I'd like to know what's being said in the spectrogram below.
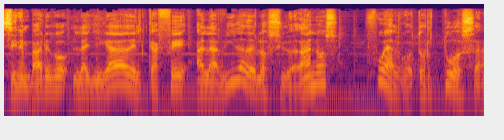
Sin embargo, la llegada del café a la vida de los ciudadanos fue algo tortuosa.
